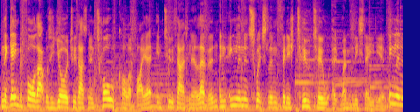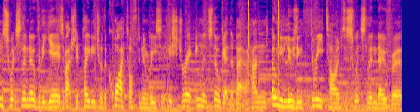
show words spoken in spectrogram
And the game before that was a Euro 2012 qualifier in 2011 and England and Switzerland finished 2-2 at Wembley Stadium. England and Switzerland over the years have actually played each other quite often in recent history. England still getting the better hand, only losing three times to Switzerland over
